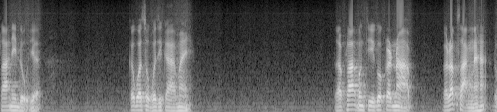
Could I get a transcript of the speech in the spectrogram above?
พระนี่ดุเยอะ ก็ประสบปฏิการไม่แต่พระบางทีก็กระนาบ รับสั่งนะฮะดู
